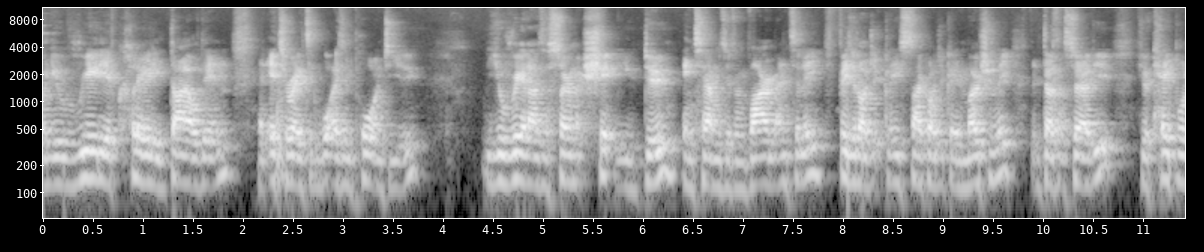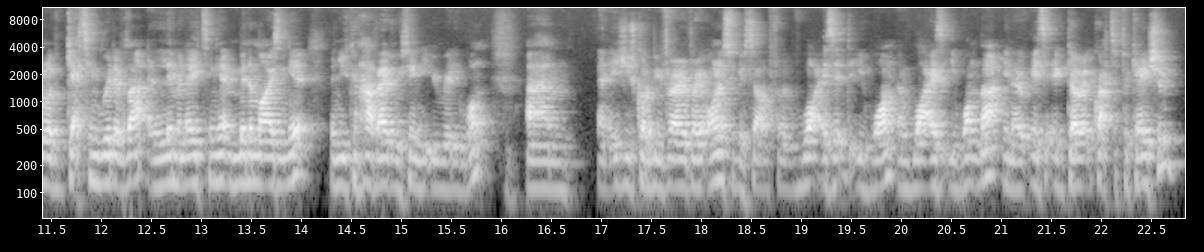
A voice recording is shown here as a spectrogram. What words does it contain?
when you really have clearly dialed in and iterated what is important to you, you'll realize there's so much shit that you do in terms of environmentally, physiologically, psychologically, emotionally that doesn't serve you. If you're capable of getting rid of that, eliminating it, minimizing it, then you can have everything that you really want. Um, and you just got to be very, very honest with yourself of what is it that you want and why is it you want that? You know, is it egoic gratification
